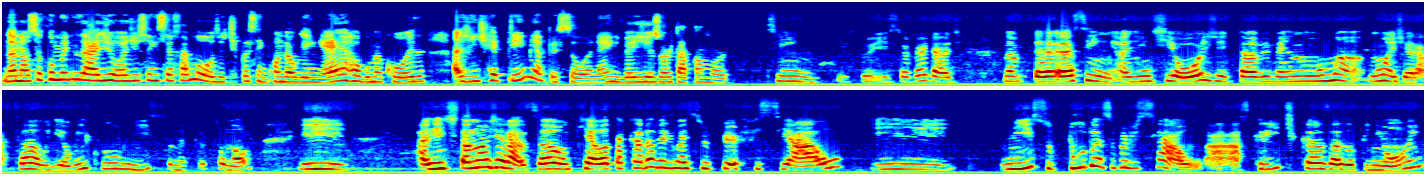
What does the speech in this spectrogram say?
na nossa comunidade hoje sem ser famoso. Tipo assim, quando alguém erra alguma coisa, a gente reprime a pessoa, né? Em vez de exortar com amor. Sim, isso, isso é verdade. É, é assim, a gente hoje está vivendo numa, numa geração, e eu me incluo nisso, né? Porque eu sou nova, e a gente está numa geração que ela está cada vez mais superficial e nisso tudo é superficial. As críticas, as opiniões,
